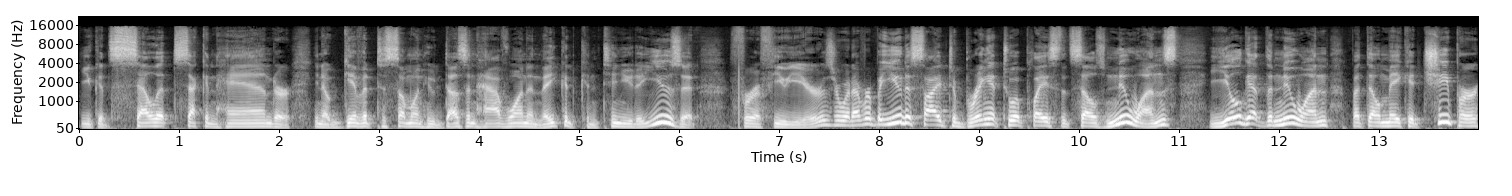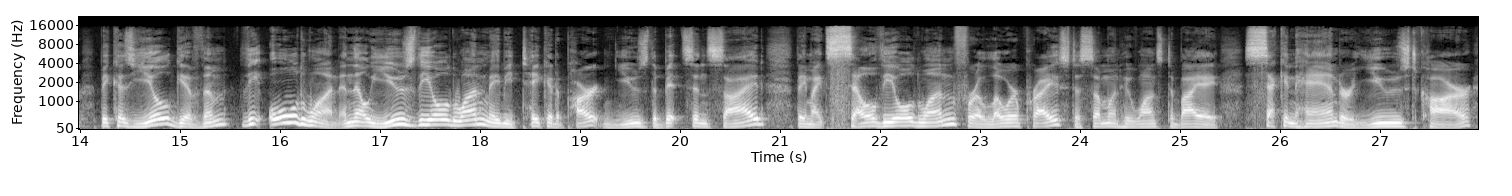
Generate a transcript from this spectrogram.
You could sell it secondhand or, you know, give it to someone who doesn't have one and they could continue to use it for a few years or whatever. But you decide to bring it to a place that sells new ones. You'll get the new one, but they'll make it cheaper because you'll give them the old one and they'll use the old one, maybe take it apart and use the bits inside. They might sell the old one for a lower price to someone who wants to buy a second-hand or used car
